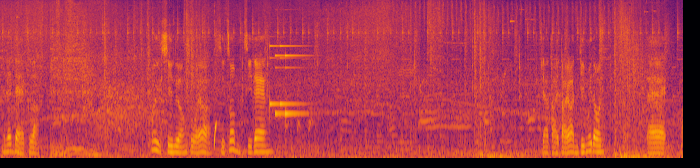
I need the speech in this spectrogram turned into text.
ไม่ได้แดกหรอกเฮ้ยสีเหลืองสวยอะ สีส้ม สีแดงอย่าต่อยต่อยก่อนยิงไม่โดน แตก ไป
